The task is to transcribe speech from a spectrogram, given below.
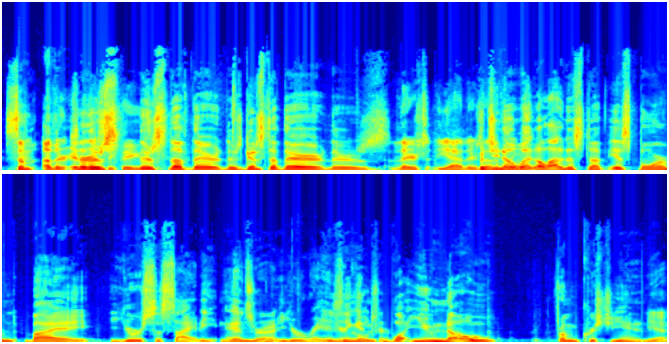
Some other So interesting there's things. there's stuff there. There's good stuff there. There's there's yeah, there's. but you know things. what? A lot of this stuff is formed by your society and That's right. your And your raising and, what you know from Christianity. Yeah,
